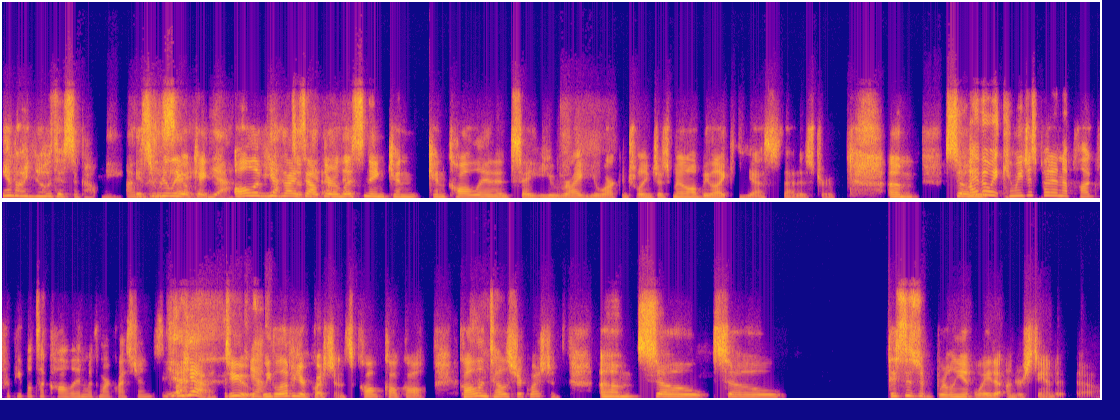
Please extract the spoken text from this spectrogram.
and I know this about me. It's really say, okay. Yeah. All of you yeah, guys okay out there listening can can call in and say, "You right, you are controlling judgment." I'll be like, "Yes, that is true." Um. So by the way, can we just put in a plug for people to call in with more questions? Yeah. Oh, yeah. Do yeah. we love your questions? Call, call, call, call, and tell us your questions. Um. So so this is a brilliant way to understand it, though.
